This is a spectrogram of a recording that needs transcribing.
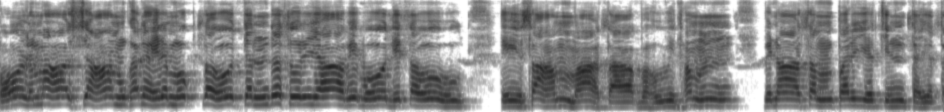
पौर्णमाश्याम घनैर्मुक्त चंद्र सूर्या विबोधित तेषा माता बहुविधम विनाशम पर्यचित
